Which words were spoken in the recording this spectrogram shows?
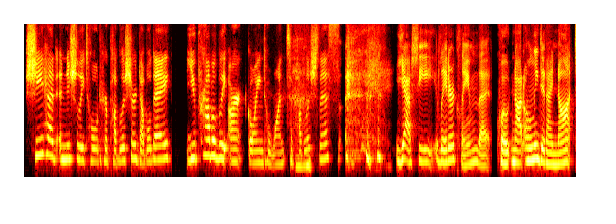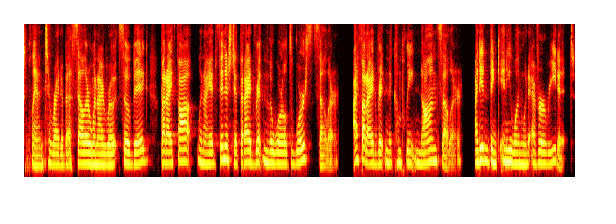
she had initially told her publisher, Doubleday, you probably aren't going to want to publish this. yeah, she later claimed that, quote, not only did I not plan to write a bestseller when I wrote So Big, but I thought when I had finished it that I had written the world's worst seller. I thought I had written a complete non seller. I didn't think anyone would ever read it.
